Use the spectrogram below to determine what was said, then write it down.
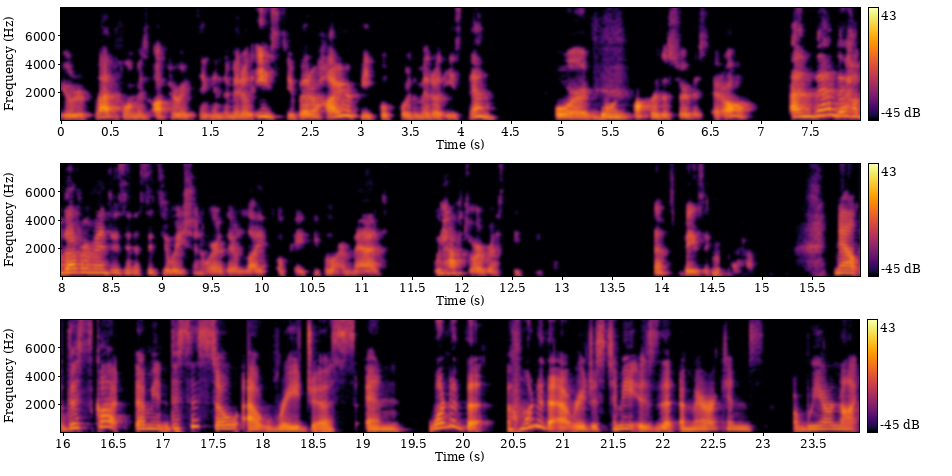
your platform is operating in the Middle East. You better hire people for the Middle East then, or don't offer the service at all. And then the government is in a situation where they're like, okay, people are mad. We have to arrest these people. That's basically mm. what happened. Now, this got, I mean, this is so outrageous. And one of the one of the outrages to me is that Americans we are not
